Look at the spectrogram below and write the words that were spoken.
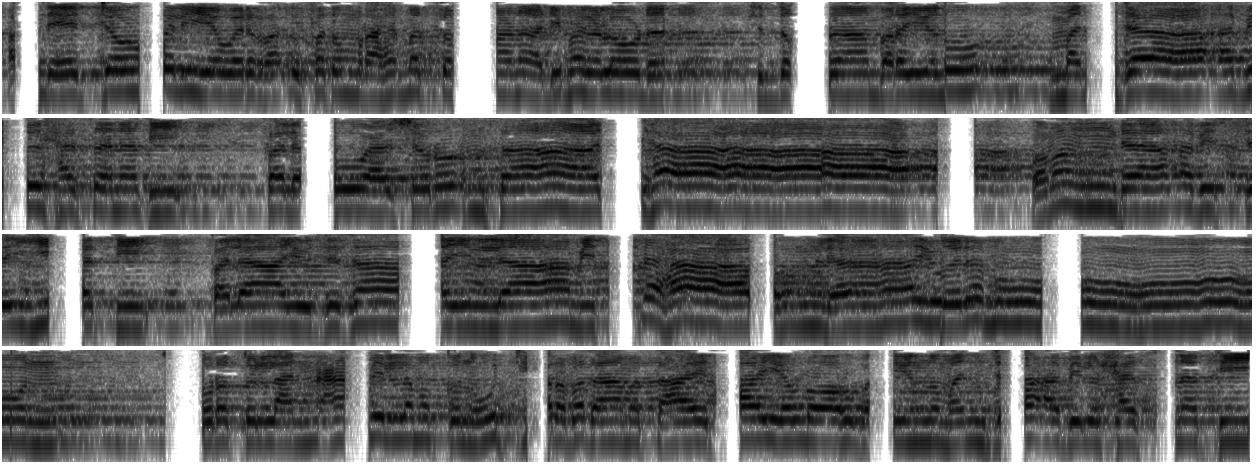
അവന്റെ ഏറ്റവും വലിയ ഒരു റഹ്ഫത്തും റഹമത്തുമാണ് അടിമകളോട് ശുദ്ധ ഖുർആൻ പറയുന്നു മഞ്ചാ അബിൽ ഹസനതി ഫലഹു അശ്റു അംസാലിഹാ ومن جاء بالسيئة فلا يجزى إلا مثلها وهم لا يظلمون സൂറത്തുൽ അൻആമിൽ നമുക്ക് നൂറ്റി അറുപതാമത്തെ ആയത്തായി അള്ളാഹു പറയുന്നു മഞ്ചാ ബിൽ ഹസ്നതി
